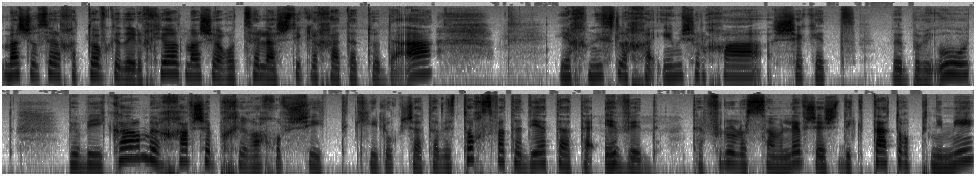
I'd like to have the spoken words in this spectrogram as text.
מה שעושה לך טוב כדי לחיות, מה שרוצה להשתיק לך את התודעה, יכניס לחיים שלך שקט ובריאות, ובעיקר מרחב של בחירה חופשית. כאילו, כשאתה בתוך שפת הדיאטה, אתה עבד. אתה אפילו לא שם לב שיש דיקטטור פנימי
